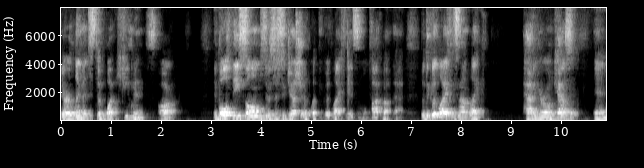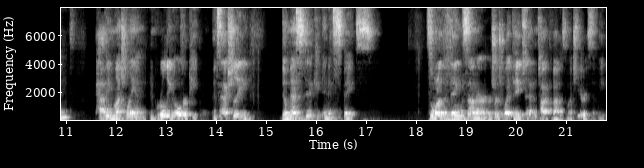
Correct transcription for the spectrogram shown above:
there are limits to what humans are. In both these Psalms, there's a suggestion of what the good life is, and we'll talk about that. But the good life is not like having your own castle and having much land and ruling over people. It's actually domestic in its space. So one of the things on our, our church webpage that I haven't talked about as much here is that we,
